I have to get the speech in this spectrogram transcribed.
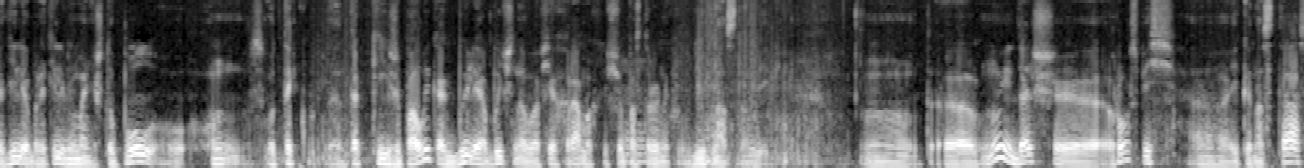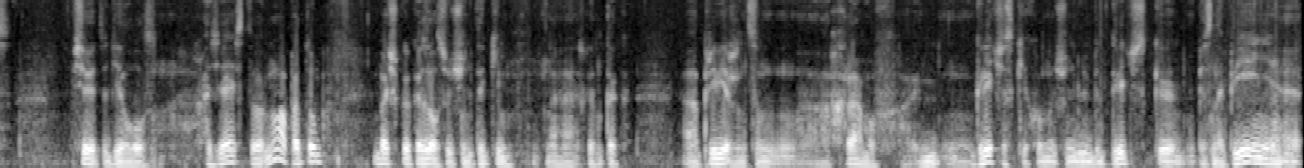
ходили, обратили внимание, что пол, он вот так, такие же полы, как были обычно во всех храмах, еще построенных в XIX веке. Вот. Э, ну и дальше роспись, э, иконостас, Все это делало хозяйство. Ну, а потом батюшка оказался очень таким, э, скажем так, приверженцем храмов греческих. Он очень любит греческое песнопение.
